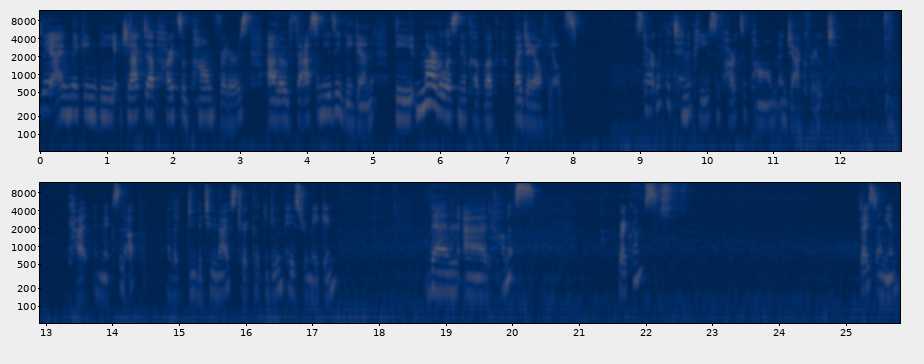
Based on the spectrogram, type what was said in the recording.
Today I am making the jacked up hearts of palm fritters out of Fast and Easy Vegan, the marvelous new cookbook by J.L. Fields. Start with a tin apiece of hearts of palm and jackfruit. Cut and mix it up. I like to do the two knives trick like you do in pastry making. Then add hummus, breadcrumbs, diced onion,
